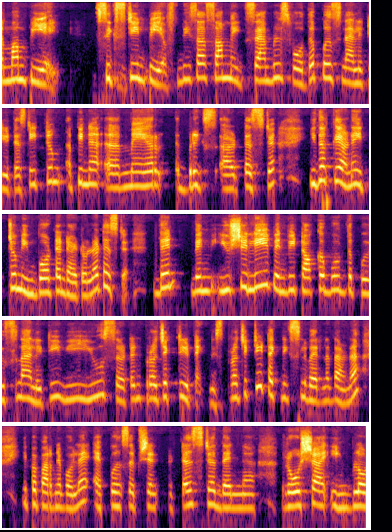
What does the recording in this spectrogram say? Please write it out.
M M P I. Sixteen P F these are some examples for the personality test ഏറ്റവും പിന്നെ മേയർ ബ്രിക്സ് ടെസ്റ്റ്. ഇതൊക്കെയാണ് ഏറ്റവും ഇമ്പോർട്ടന്റ് ആയിട്ടുള്ള test then when usually when we talk about the personality we use certain projective techniques projective ടെക്നിക്സിൽ വരുന്നതാണ് ഇപ്പൊ പറഞ്ഞ പോലെ apperception test then Rorschach inkblot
